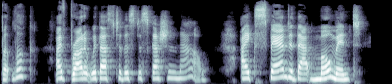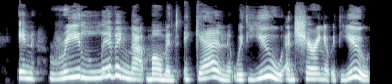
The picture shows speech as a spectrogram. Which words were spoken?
but look, I've brought it with us to this discussion now. I expanded that moment in reliving that moment again with you and sharing it with you.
